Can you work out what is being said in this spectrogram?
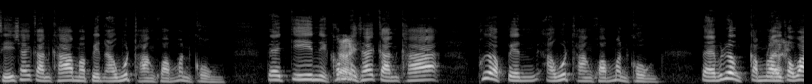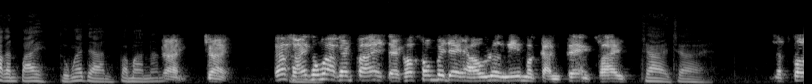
ษีใช้การค้ามาเป็นอาวุธทางความมั่นคง แต่จีนเนี่ยเขาไม่ได้ใช้การค้าเพื่อเป็นอาวุธทางความมั่นคง แต่เรื่องกำไรก็ว่ากันไป ถูกไหมอาจารย์ประมาณนั้น ใช่ใช่ถ้าขายก็ว่ากันไป แต่เขาเขาไม่ได้เอาเรื่องนี้มากลันแกล้งใครใช่ใช่แล้วก็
